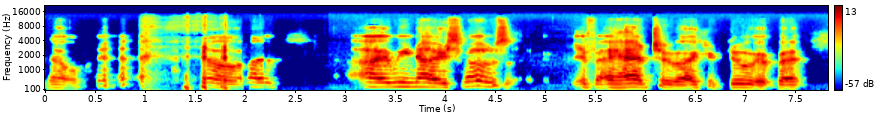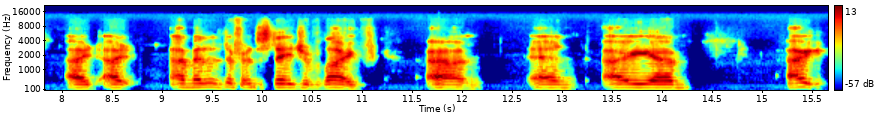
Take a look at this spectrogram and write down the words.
No, no. I, I mean, I suppose if I had to, I could do it, but I, I, I'm at a different stage of life, um, and I, um, I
